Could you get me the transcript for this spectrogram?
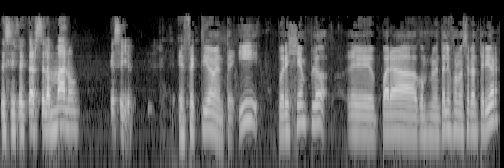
desinfectarse las manos, qué sé yo. Efectivamente. Y, por ejemplo, eh, para complementar la información anterior,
